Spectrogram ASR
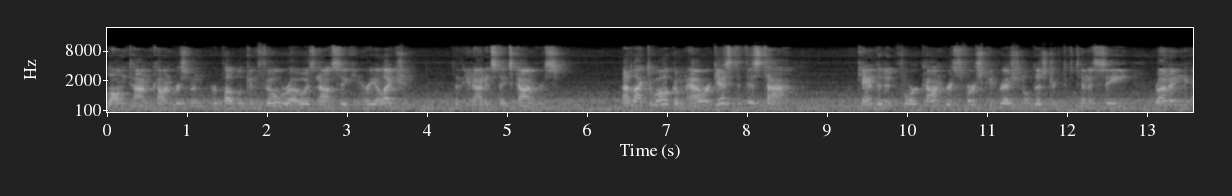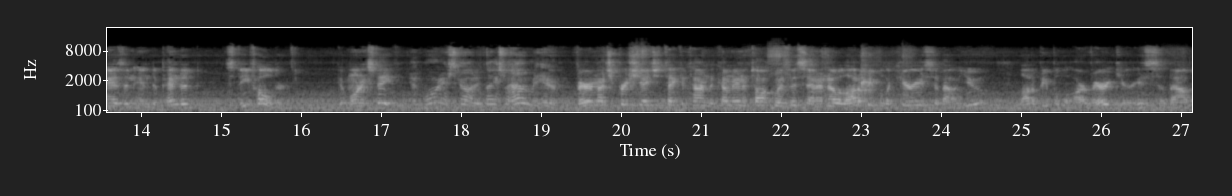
longtime Congressman Republican Phil Roe is not seeking re-election to the United States Congress. I'd like to welcome our guest at this time, candidate for Congress 1st Congressional District of Tennessee, running as an independent, Steve Holder. Good morning, Steve. Good morning, Scotty. Thanks for having me here. Very much appreciate you taking time to come in and talk with us. And I know a lot of people are curious about you. A lot of people are very curious about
